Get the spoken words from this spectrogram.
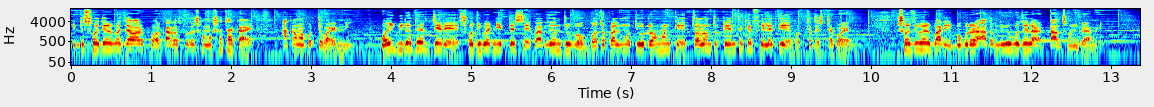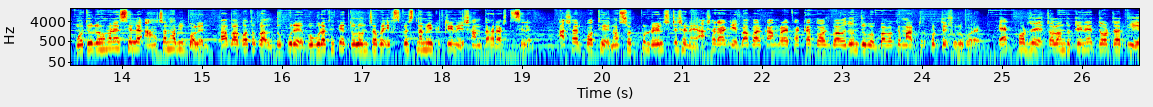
কিন্তু সৌদি আরবে যাওয়ার পর কাগজপত্রের সমস্যা থাকায় আকামা করতে পারেননি। ওই বিরোধের জেরে সজীবের নির্দেশে কয়েকজন যুবক গতকাল মতিউর রহমানকে চলন্ত ট্রেন থেকে ফেলে দিয়ে হত্যা চেষ্টা করেন। সজীবের বাড়ি বগুড়ার আদমদিঘি উপজেলার তালছন গ্রামে। মতিউর রহমানের ছেলে আহসান হাবিব বলেন, বাবা গতকাল দুপুরে বগুড়া থেকে দোলনচাপা এক্সপ্রেস নামে একটি ট্রেনে সান্তাহার আসতেছিলেন। আসার পথে নসরতপুর রেল স্টেশনে আসার আগে বাবার কামরায় থাকা দশ বারো জন যুবক বাবাকে মারধর করতে শুরু করেন। এক পর্যায়ে চলন্ত ট্রেনের দরজা দিয়ে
